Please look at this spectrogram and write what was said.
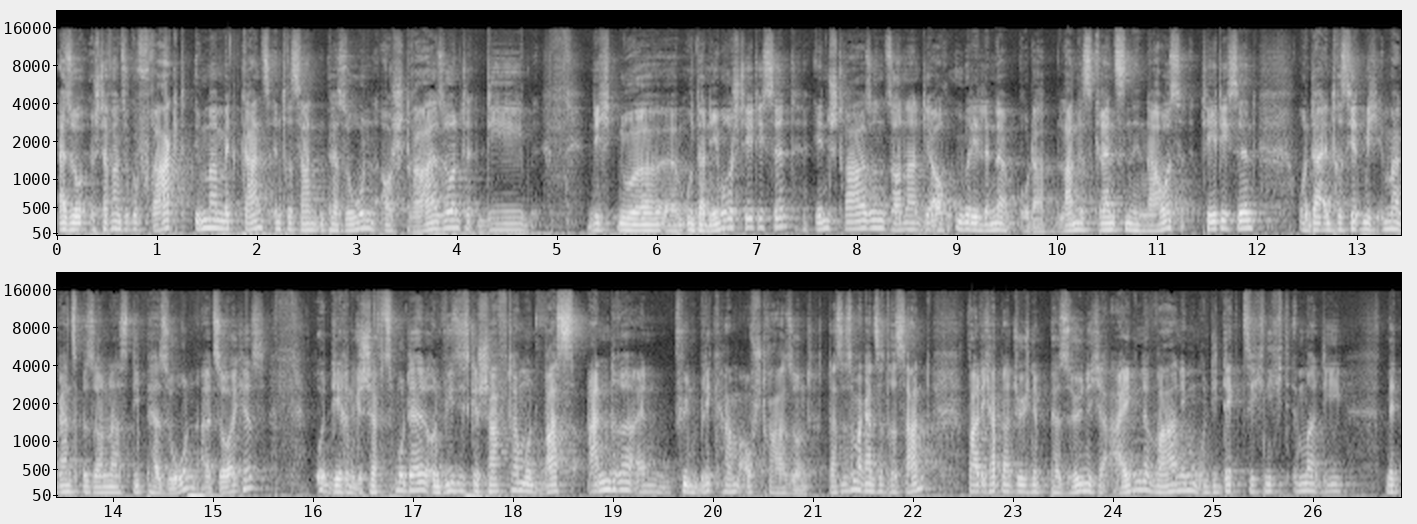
Also Stefan Suko fragt immer mit ganz interessanten Personen aus Stralsund, die nicht nur ähm, unternehmerisch tätig sind in Stralsund, sondern die auch über die Länder- oder Landesgrenzen hinaus tätig sind. Und da interessiert mich immer ganz besonders die Person als solches und deren Geschäftsmodell und wie sie es geschafft haben und was andere einen, für einen Blick haben auf Stralsund. Das ist immer ganz interessant, weil ich habe natürlich eine persönliche eigene Wahrnehmung und die deckt sich nicht immer die mit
